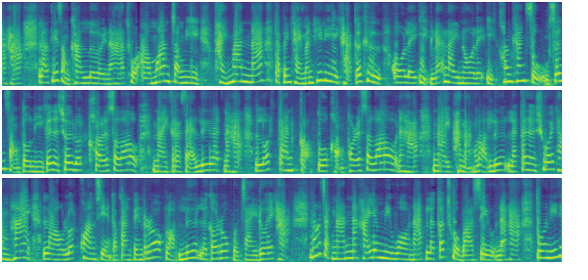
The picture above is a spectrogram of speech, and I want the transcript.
นะคะ แล้วที่สำคัญเลยนะคะถั่วอัลมอนด์จะมีไขมันนะ แต่เป็นไขมันที่ดีค่ะ ก็คือโอเลอิกและไลโนเลอิกค่อนข้างสูง ซึ่ง 2 ตัวนี้ก็จะช่วยลดคอเลสเตอรอลในกระแสเลือดนะคะ ลดการเกาะตัวของคอเลสเตอรอลนะคะ ในผนังหลอดเลือด และก็จะช่วยทำให้เราลดความเสี่ยงต่อการเป็นโรคหลอดเลือด แล้วก็โรคหัวใจด้วยค่ะ นอกจากนั้นนะคะยังมีวอลนัทแล้วก็ถั่วบราซิลนะคะ ตัวนี้จ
